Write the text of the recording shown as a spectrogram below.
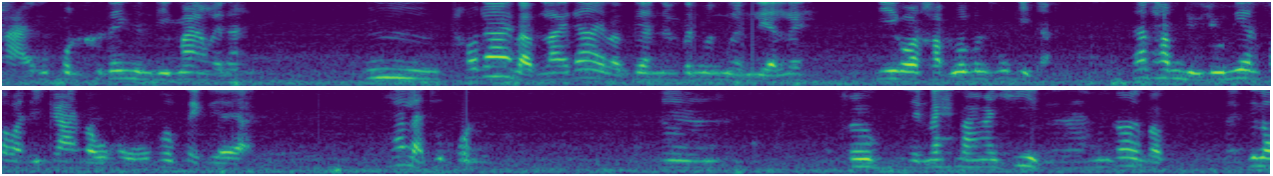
ถ่ายทุกคนคือได้เงินดีมากเลยนะอืมเขาได้แบบรายได้แบบเดือนหนึ่งเป็นหมื่นเหรียญเลยดีกว่าขับรถบรรทุกอีกอะถ้าทำอยู่ยูเนียนสวัสดิการแบบโอ้โหเพอร์เฟกเลยอะนั่นแหละทุกคน เออคือเห็นไหมบางอาชีพนะมันก็แบบอย่างที่เรา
